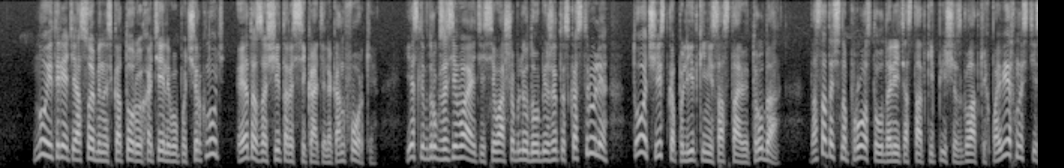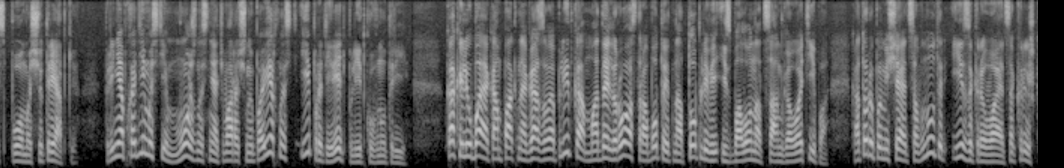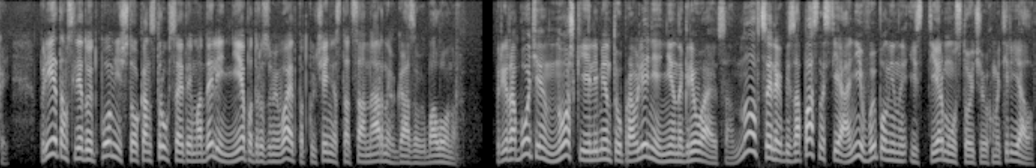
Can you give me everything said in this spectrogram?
Ну и третья особенность, которую хотели бы подчеркнуть, это защита рассекателя конфорки. Если вдруг зазеваетесь и ваше блюдо убежит из кастрюли, то чистка плитки не составит труда – Достаточно просто удалить остатки пищи с гладких поверхностей с помощью тряпки. При необходимости можно снять варочную поверхность и протереть плитку внутри. Как и любая компактная газовая плитка, модель Roast работает на топливе из баллона цангового типа, который помещается внутрь и закрывается крышкой. При этом следует помнить, что конструкция этой модели не подразумевает подключение стационарных газовых баллонов. При работе ножки и элементы управления не нагреваются, но в целях безопасности они выполнены из термоустойчивых материалов.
